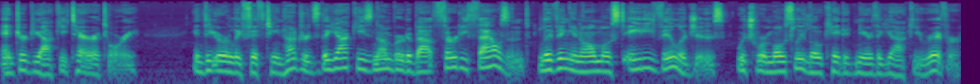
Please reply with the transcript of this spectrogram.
entered Yaqui territory. In the early 1500s, the Yaquis numbered about 30,000, living in almost 80 villages, which were mostly located near the Yaqui River.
